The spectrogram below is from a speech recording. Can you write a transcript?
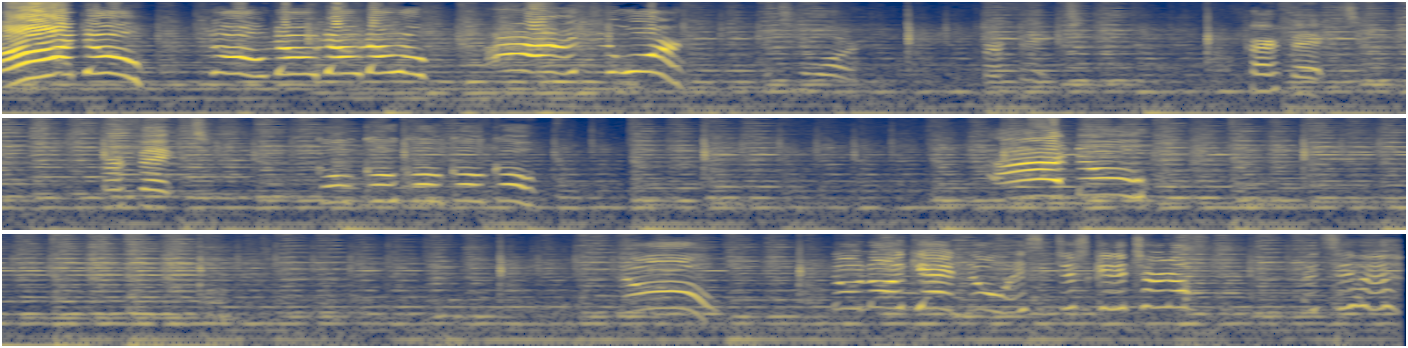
Ah, no! No, no, no, no, no! Ah, into the war! Into the war. Perfect. Perfect. Perfect. Go, go, go, go, go. Ah, no! No! No, no, again. No, is it just gonna turn off? It's, uh,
